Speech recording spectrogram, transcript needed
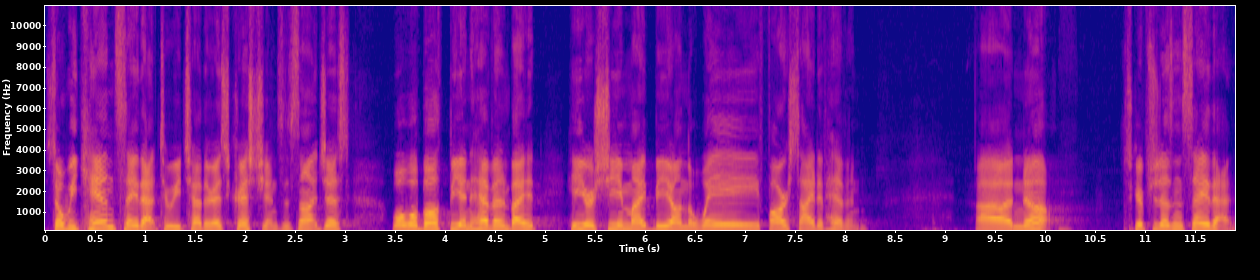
So we can say that to each other as Christians. It's not just, well, we'll both be in heaven, but he or she might be on the way far side of heaven. Uh, no, Scripture doesn't say that.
